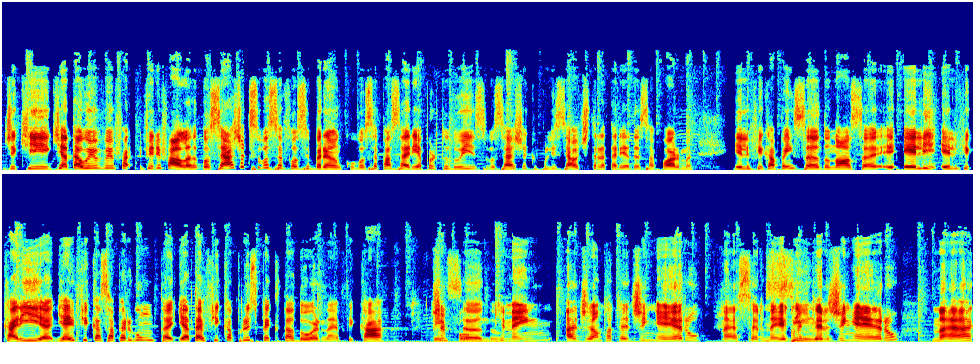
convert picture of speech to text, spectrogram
de que, que até o Will vira e fala: Você acha que se você fosse branco, você passaria por tudo isso? Você acha que o policial te trataria dessa forma? E ele fica pensando: Nossa, ele, ele ficaria? E aí fica essa pergunta, e até fica pro espectador, né? Ficar tipo, pensando. Tipo, que nem adianta ter dinheiro, né? Ser negro Sim. e ter dinheiro né,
